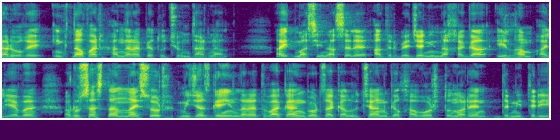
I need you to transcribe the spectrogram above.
կարող է ինքնավար հանրապետություն դառնալ։ Այդ մասին ասել է Ադրբեջանի նախագահ Իլհամ Ալիևը Ռուսաստանն այսօր միջազգային լրատվական գործակալության գլխավոր տնօրեն Դմիտրի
